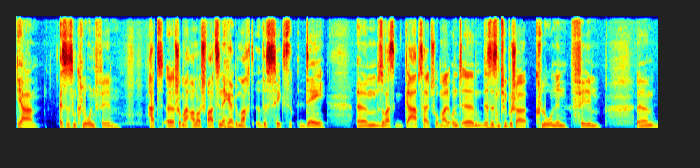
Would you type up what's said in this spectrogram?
Ja, es ist ein Klonfilm. Hat äh, schon mal Arnold Schwarzenegger gemacht, The Sixth Day. Ähm, sowas gab es halt schon mal. Und ähm, das ist ein typischer Klonenfilm. Ähm,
